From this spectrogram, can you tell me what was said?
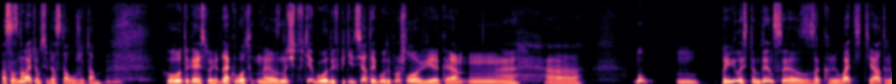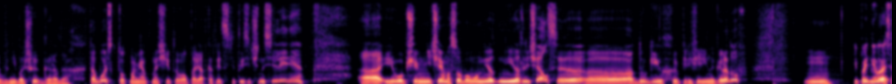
осознавать он себя стал уже там. Угу. Вот такая история. Так вот, э, значит, в те годы, в 50-е годы прошлого века, э, э, ну, появилась тенденция закрывать театры в небольших городах. Тобольск в тот момент насчитывал порядка 30 тысяч населения. А, и, в общем, ничем особым он не, отличался э, от других периферийных городов. И поднялась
